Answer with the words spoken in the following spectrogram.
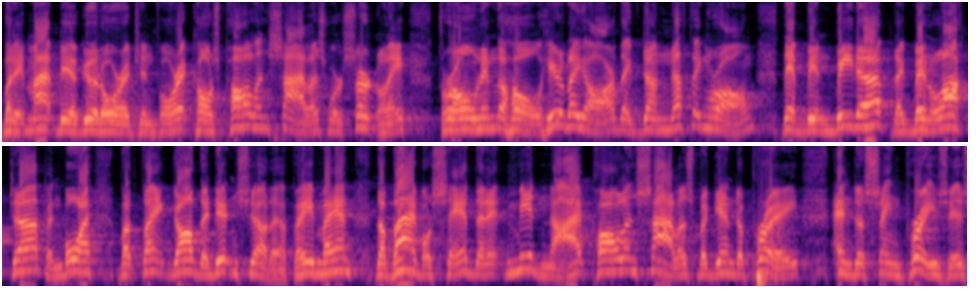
but it might be a good origin for it because Paul and Silas were certainly thrown in the hole. Here they are. They've done nothing wrong. They've been beat up. They've been locked up. And boy, but thank God they didn't shut up. Amen. The Bible said that at midnight, Paul and Silas began to pray and to sing praises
